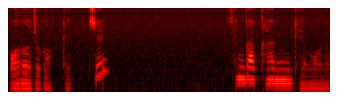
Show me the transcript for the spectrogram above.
얼어 죽었겠지? 생각한 계모는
